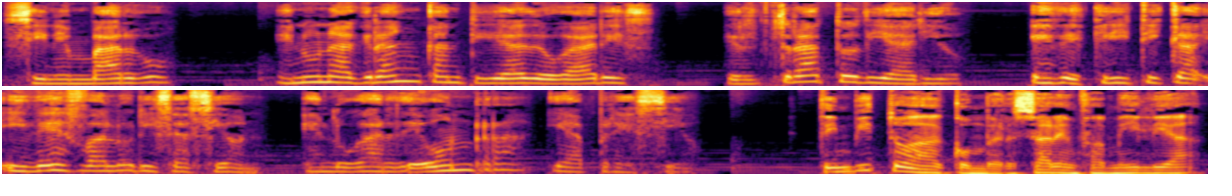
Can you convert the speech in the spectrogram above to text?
Sin embargo, en una gran cantidad de hogares, el trato diario es de crítica y desvalorización en lugar de honra y aprecio. Te invito a conversar en familia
